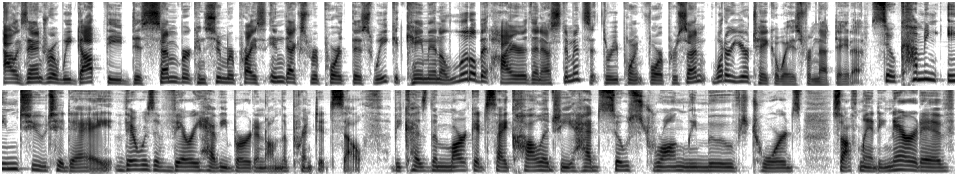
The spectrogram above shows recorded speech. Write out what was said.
Alexandra, we got the December Consumer Price Index report this week. It came in a little bit higher than estimates at 3.4%. What are your takeaways from that data? So, coming into today, there was a very heavy burden on the print itself because the market psychology had so strongly moved towards soft landing narrative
